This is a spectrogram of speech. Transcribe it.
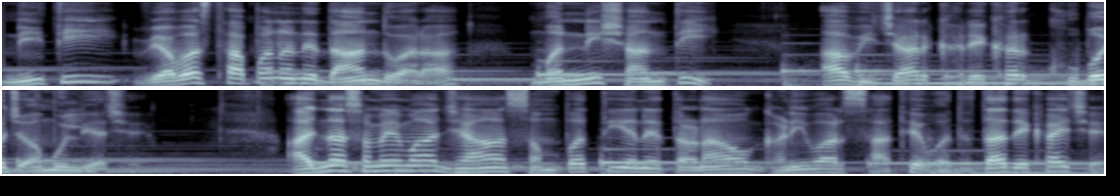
નીતિ, વ્યવસ્થાપન અને દાન દ્વારા મનની શાંતિ આ વિચાર ખરેખર ખૂબ જ અમૂલ્ય છે. આજના સમયમાં જ્યાં સંપત્તિ અને તણાવ ઘણીવાર સાથે વધતા દેખાય છે,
